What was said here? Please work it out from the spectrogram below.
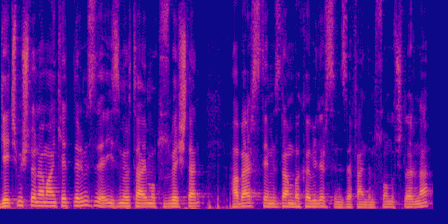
Geçmiş dönem anketlerimizi de İzmir Time 35'ten haber sitemizden bakabilirsiniz efendim sonuçlarına.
